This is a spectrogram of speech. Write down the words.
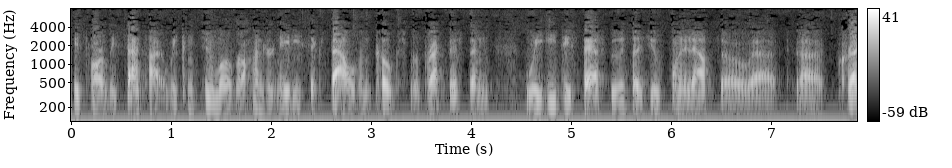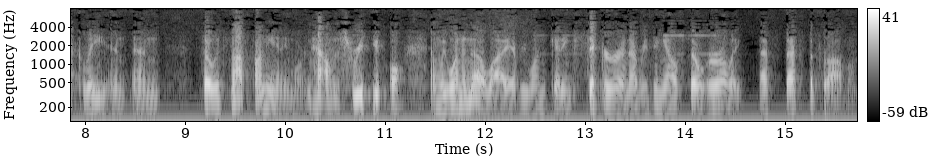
it's hardly satire. We consume over 186,000 cokes for breakfast, and we eat these fast foods, as you pointed out so uh, uh, correctly, and, and so it's not funny anymore. Now it's real, and we want to know why everyone's getting sicker and everything else so early. That's that's the problem.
